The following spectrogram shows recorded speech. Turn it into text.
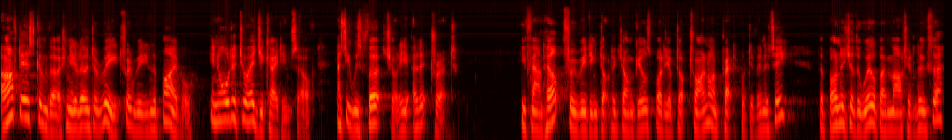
After his conversion, he learned to read through reading the Bible in order to educate himself, as he was virtually illiterate. He found help through reading Dr. John Gill's body of doctrinal and practical divinity, The Bondage of the Will by Martin Luther,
